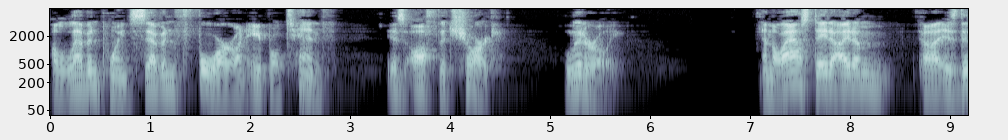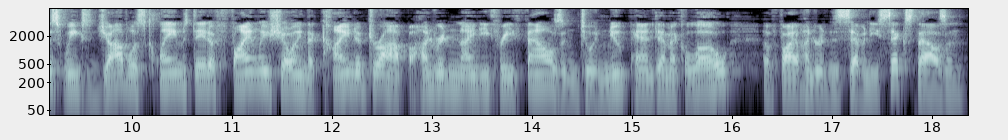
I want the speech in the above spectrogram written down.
11.74 on April 10th, is off the chart, literally. And the last data item uh, is this week's jobless claims data finally showing the kind of drop 193,000 to a new pandemic low of 576,000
